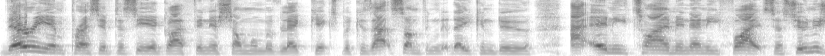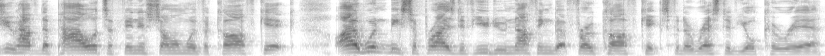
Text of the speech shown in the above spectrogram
Very impressive to see a guy finish someone with leg kicks because that's something that they can do at any time in any fight. So as soon as you have the power to finish someone with a calf kick, I wouldn't be surprised if you do nothing but throw calf kicks for the rest of your career.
